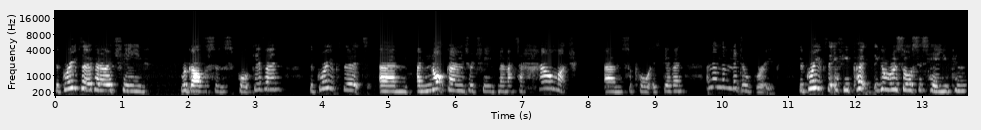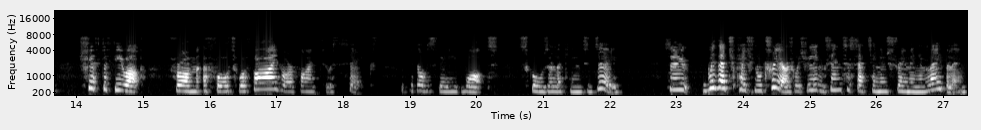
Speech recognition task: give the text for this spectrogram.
The group that are going to achieve regardless of the support given, the group that um, are not going to achieve no matter how much um, support is given, and then the middle group. The group that if you put your resources here, you can shift a few up from a 4 to a 5 or a 5 to a 6, which is obviously what schools are looking to do. So with educational triage, which links into setting and streaming and labelling,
